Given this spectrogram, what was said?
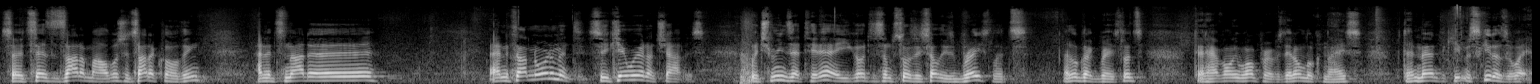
So it says it's not a malbush, it's not a clothing, and it's not a and it's not an ornament, so you can't wear it on Shabbos. Which means that today you go to some stores, they sell these bracelets. They look like bracelets that have only one purpose. They don't look nice, but they're meant to keep mosquitoes away.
